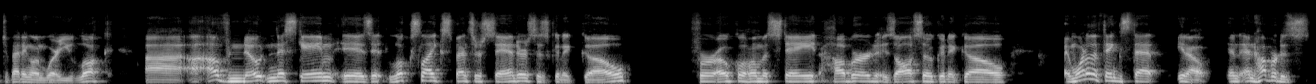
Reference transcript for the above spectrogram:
depending on where you look. Uh, of note in this game is it looks like Spencer Sanders is going to go for Oklahoma State. Hubbard is also going to go. And one of the things that, you know, and, and Hubbard is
